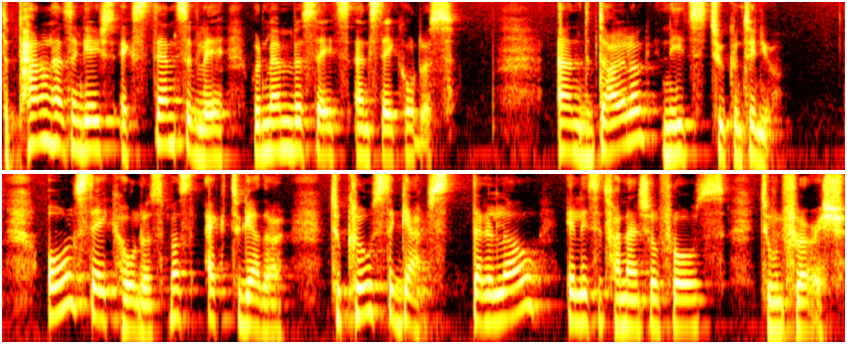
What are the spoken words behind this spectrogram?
The panel has engaged extensively with member states and stakeholders, and the dialogue needs to continue. All stakeholders must act together to close the gaps that allow illicit financial flows to flourish.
